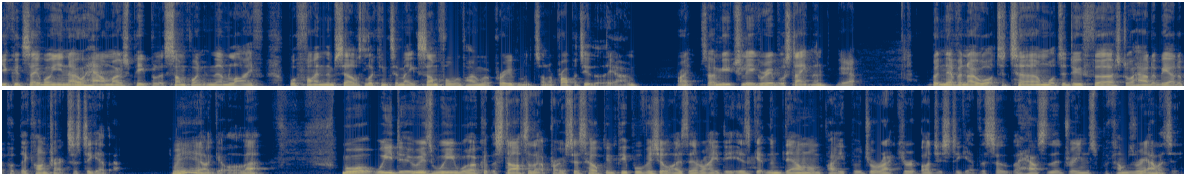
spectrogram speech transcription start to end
you could say, well, you know how most people at some point in their life will find themselves looking to make some form of home improvements on a property that they own, right? So a mutually agreeable statement. Yeah. But never know what to turn, what to do first, or how to be able to put their contractors together. Well, yeah, I get all of that. But what we do is we work at the start of that process, helping people visualize their ideas, get them down on paper, draw accurate budgets together so that the house of their dreams becomes reality.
